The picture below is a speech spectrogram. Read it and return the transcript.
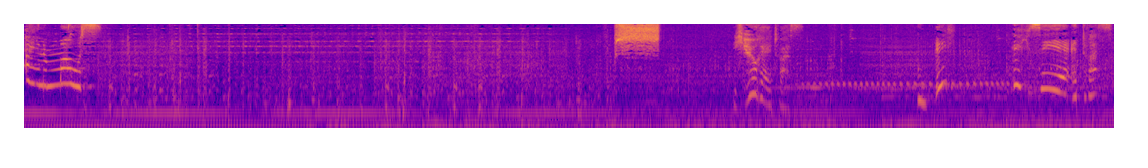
Eine Maus! Psst! Ich höre etwas. Und ich? Ich sehe etwas.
